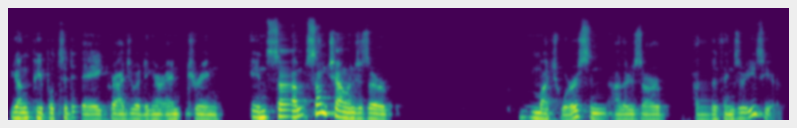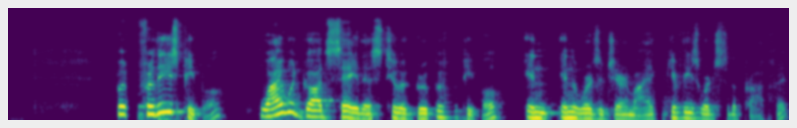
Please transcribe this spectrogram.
young people today graduating or entering in some some challenges are much worse and others are other things are easier. But for these people, why would God say this to a group of people in, in the words of Jeremiah? Give these words to the prophet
